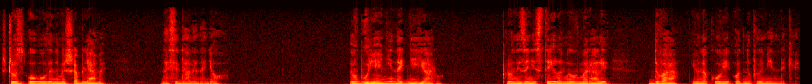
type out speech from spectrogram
що з оголеними шаблями насідали на нього. В бур'яні на дні яру, пронизані стрілами, вмирали два юнакові одноплемінники.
